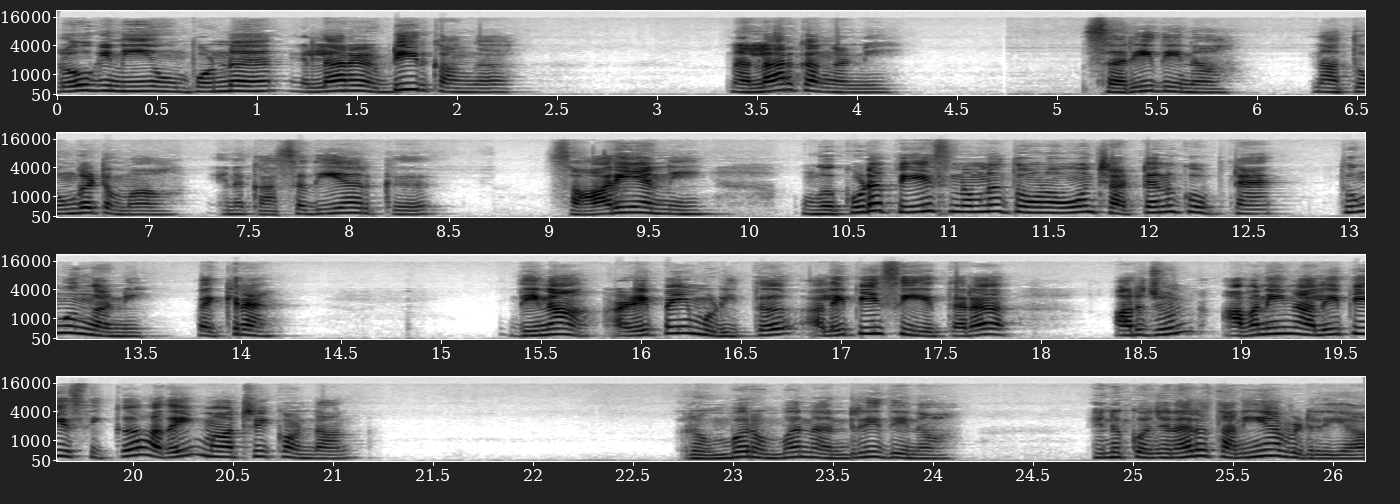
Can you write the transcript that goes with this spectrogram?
ரோகிணி உன் பொண்ணு எல்லாரும் எப்படி இருக்காங்க? நல்லா இருக்காங்க அண்ணி. சரி தீனா. நான் தூங்கட்டுமா? எனக்கு அசதியாக இருக்கு. சாரி அண்ணி. உங்கள் கூட பேசணும்னு தோணவும் சட்டுன்னு கூப்பிட்டேன். தூங்குங்க அண்ணி. வைக்கிறேன். தினா அழைப்பை முடித்து அலைபேசியை தர அர்ஜுன் அவனின் அலைபேசிக்கு அதை மாற்றிக்கொண்டான் ரொம்ப ரொம்ப நன்றி தினா. என்ன கொஞ்ச நேரம் தனியா விடுறியா?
